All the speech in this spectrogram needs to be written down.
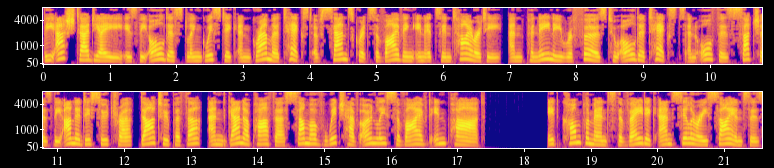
The Ashtadhyayi is the oldest linguistic and grammar text of Sanskrit surviving in its entirety, and Panini refers to older texts and authors such as the Unadisutra, Dhatupatha, and Ganapatha some of which have only survived in part. It complements the Vedic ancillary sciences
